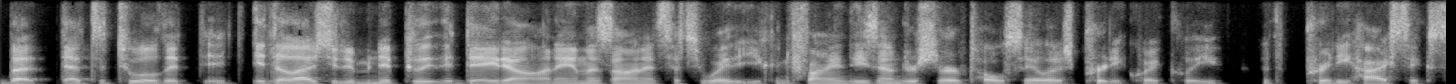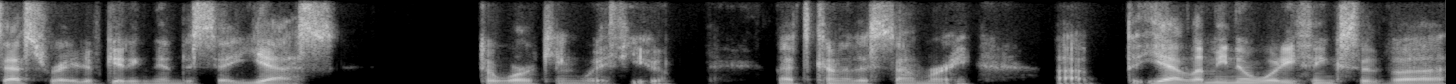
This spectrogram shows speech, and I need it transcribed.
but that's a tool that it, it, allows you to manipulate the data on Amazon in such a way that you can find these underserved wholesalers pretty quickly with a pretty high success rate of getting them to say yes to working with you. That's kind of the summary. Uh, but yeah, let me know what he thinks of uh,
